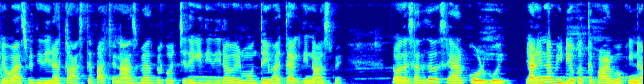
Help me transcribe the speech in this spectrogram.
কেউ আসবে, দিদিরা তো আসতে পারছে না, আসবে আসবে করছে, দেখি দিদিরাও এর মধ্যেই হয়তো একদিন আসবে। তোমাদের সাথে সাথে শেয়ার করবই। জানি না ভিডিও করতে পারব কি না।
